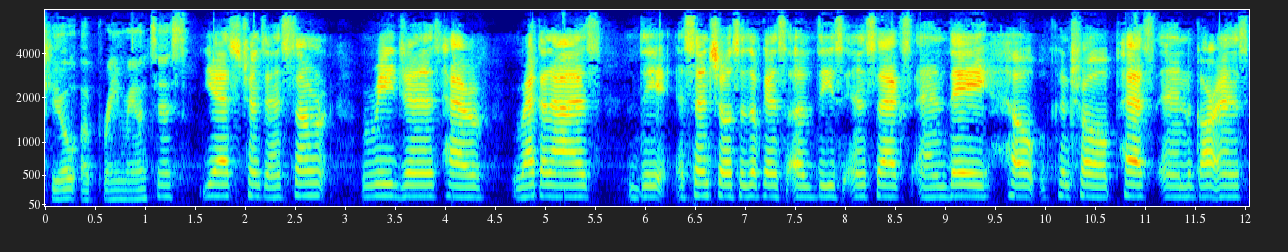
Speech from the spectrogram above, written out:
kill a praying mantis? Yes, Trenton. Some regions have recognized the essential significance of these insects and they help control pests in gardens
